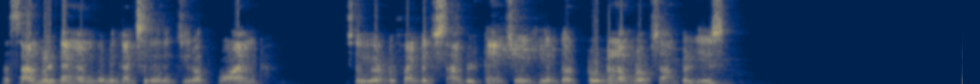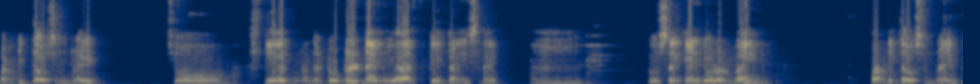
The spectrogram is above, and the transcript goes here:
the sample time i'm going to consider as 0 point so you have to find the sample time. So here the total number of sample is 40000 right? So here the total time we are taken is right um, 2 second divided by 40000 right?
